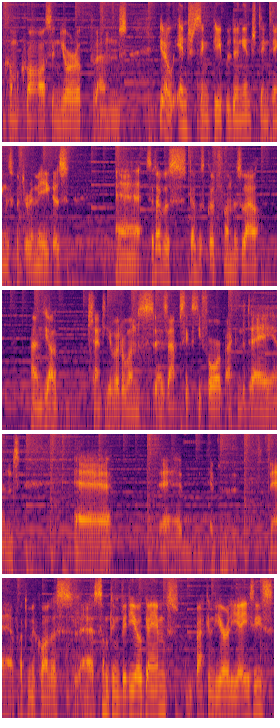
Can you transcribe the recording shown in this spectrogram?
come across in Europe and, you know, interesting people doing interesting things with their Amigas. Uh, so that was that was good fun as well. And, you know, plenty of other ones, uh, Zzap!64 back in the day and uh, uh, uh, what do we call this? something video games back in the early 80s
